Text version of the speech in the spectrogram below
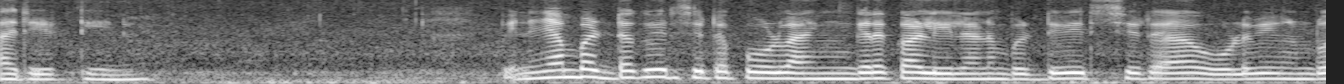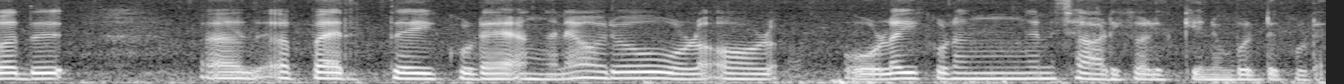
അരി ഇട്ടീനു പിന്നെ ഞാൻ ബെഡൊക്കെ വിരിച്ചിട്ടപ്പോൾ ഓൾ ഭയങ്കര കളിയിലാണ്. ബെഡ് വിരിച്ചിട്ട് ഓൾ വീണ്ടും അത് പരത്തായി കൂടെ അങ്ങനെ ഓരോ ഓള ഓള ഓളായി കൂടെ ഇങ്ങനെ ചാടി കളിക്കുന്നു ബെഡിൽ കൂടെ.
